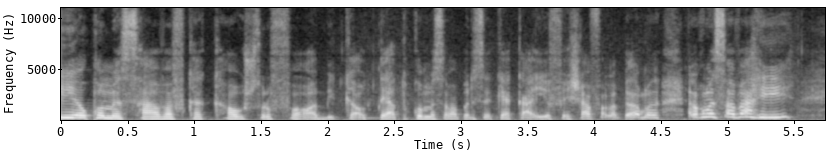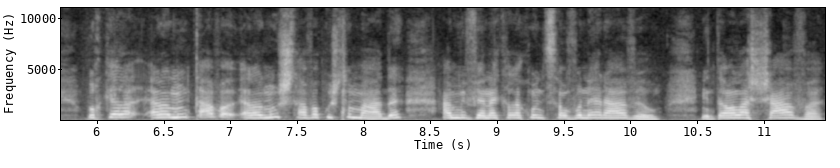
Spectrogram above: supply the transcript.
E eu começava a ficar claustrofóbica, o teto começava a parecer que ia cair, eu fechava, falava pela mãe. Ela começava a rir, porque ela, ela, não tava, ela não estava acostumada a me ver naquela condição vulnerável. Então ela achava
